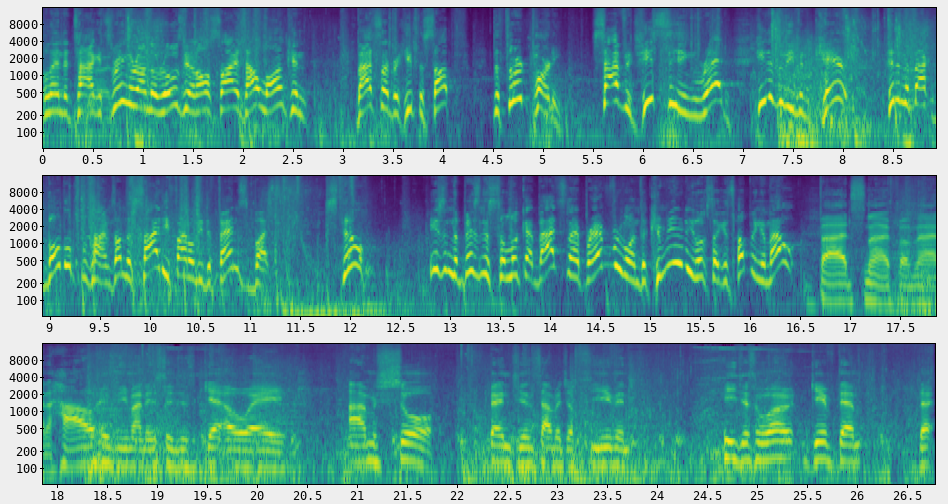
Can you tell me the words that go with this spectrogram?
land attack, it's ringing around the rosy on all sides. How long can Bad Sniper keep this up? The third party, Savage, he's seeing red. He doesn't even care. Hit in the back multiple times. On the side, he finally defends, but still, he's in the business to look at Bad Sniper. Everyone, the community looks like it's helping him out. Bad sniper, man. How has he managed to just get away? I'm sure Benji and Savage are fuming. He just won't give them the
